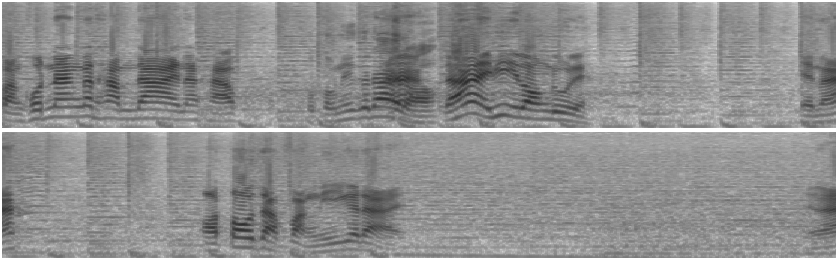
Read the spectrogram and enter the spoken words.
ฝั่งคนนั่งก็ทำได้นะครับ กดตรงนี้ก็ได้เหรอ ได้พี่ลองดูเลยเห็นไหมออโต้จากฝั่งนี้ก็ได้ เห็นไหม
